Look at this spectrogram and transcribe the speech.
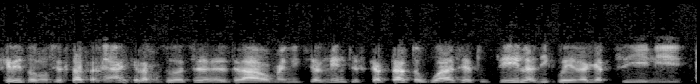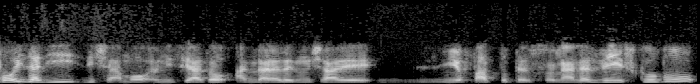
credo non sia stata neanche la maturazione del trauma, inizialmente è scattato quasi a tutela di quei ragazzini. Poi da lì diciamo, ho iniziato ad andare a denunciare il mio fatto personale al vescovo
